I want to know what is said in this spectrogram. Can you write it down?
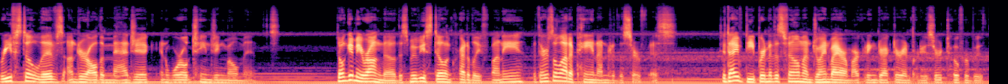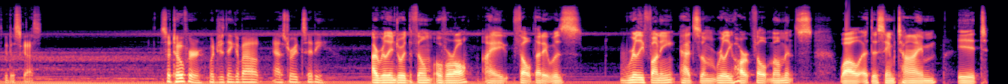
grief still lives under all the magic and world changing moments. Don't get me wrong though, this movie is still incredibly funny, but there's a lot of pain under the surface. To dive deeper into this film, I'm joined by our marketing director and producer, Topher Booth, to discuss. So, Topher, what did you think about Asteroid City? I really enjoyed the film overall. I felt that it was really funny, had some really heartfelt moments, while at the same time, it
